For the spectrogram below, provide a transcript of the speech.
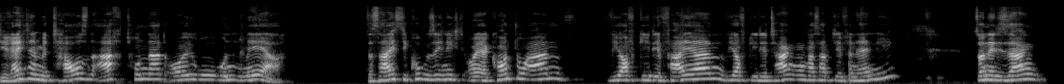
die rechnen mit 1800 Euro und mehr. Das heißt, die gucken sich nicht euer Konto an, wie oft geht ihr feiern, wie oft geht ihr tanken, was habt ihr für ein Handy, sondern die sagen,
